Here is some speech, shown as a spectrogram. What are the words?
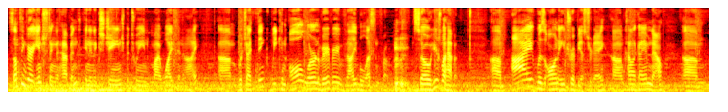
something very interesting that happened in an exchange between my wife and I. Um, which I think we can all learn a very, very valuable lesson from. so here's what happened. Um, I was on a trip yesterday, um, kind of like I am now, um,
